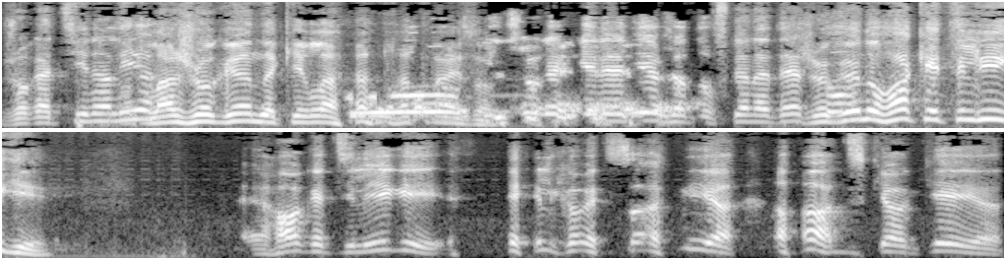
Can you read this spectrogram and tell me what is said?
Jogatina ali. Ó. Lá jogando aqui lá, oh, lá atrás. Ó. Joga aquele ali, eu já tô ficando até. Jogando todo... Rocket League. É Rocket League? Ele começou aqui, ó. ó diz que é ok, ó.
